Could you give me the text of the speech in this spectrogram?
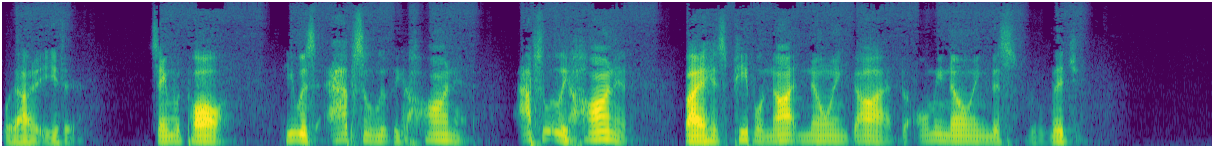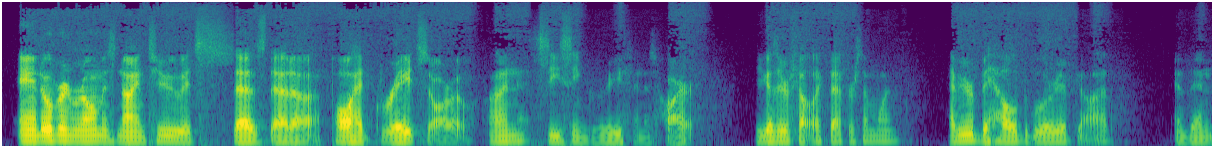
without it either. Same with Paul. He was absolutely haunted, absolutely haunted by his people not knowing God, but only knowing this religion. And over in Romans 9 2, it says that uh, Paul had great sorrow, unceasing grief in his heart. Have you guys ever felt like that for someone? Have you ever beheld the glory of God? And then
